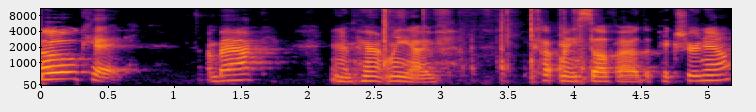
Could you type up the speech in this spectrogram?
Okay, I'm back, and apparently I've cut myself out of the picture now.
